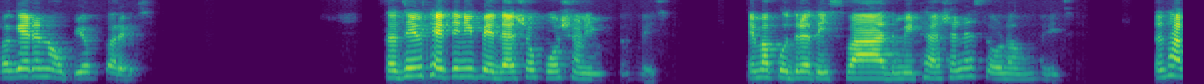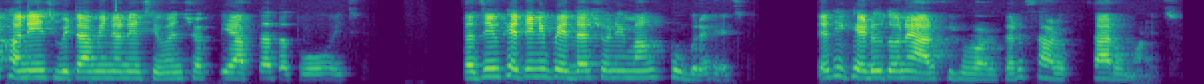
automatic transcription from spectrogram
વગેરેનો ઉપયોગ કરે છે. સજીવ ખેતીની પેદાશો પોષણયુક્ત હોય છે. તેમાં કુદરતી સ્વાદ, મીઠાશ અને સોડમ હોય છે. તથા ખનિજ, વિટામિન અને જીવનશક્તિ આપતા તત્વો હોય છે. સજીવ ખેતીની પેદાશોની માંગ ખૂબ રહે છે. તેથી ખેડૂતોને આર્થિક વળતર સારું સારું મળે છે.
